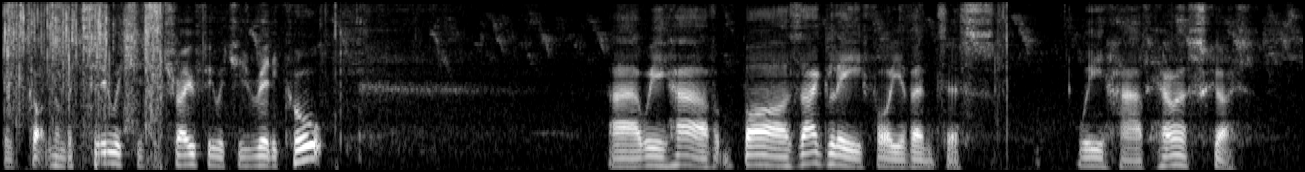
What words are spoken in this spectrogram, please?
We've got number two, which is the trophy, which is really cool. Uh, we have Barzagli for Juventus we have Heroscus,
